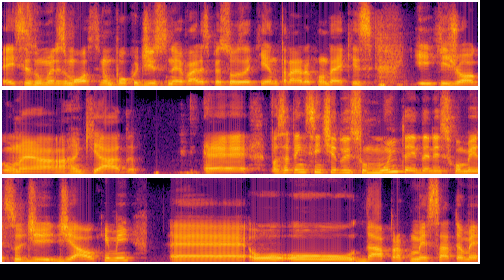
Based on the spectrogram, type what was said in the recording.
esses números mostrem um pouco disso, né? Várias pessoas aqui entraram com decks e que jogam né, a, a ranqueada. É, você tem sentido isso muito ainda nesse começo de, de Alchemy? É, ou, ou, dá para começar também.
